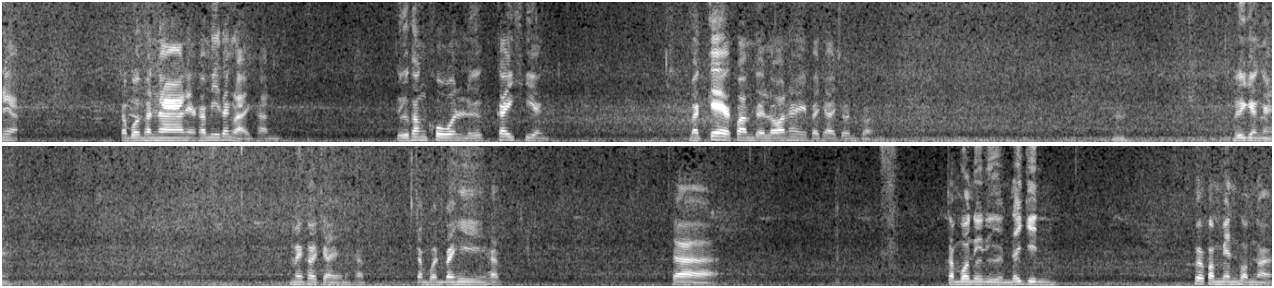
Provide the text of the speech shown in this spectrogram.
เนี่ยตำบลพนาเนี่ยเขามีตั้งหลายคัน หรือพังโคนหรือใกล้เคียง มาแก้ความเดือดร้อนให้ประชาชนก่อน หรือยังไง ไม่เข้าใจนะครับตำบลบาฮีครับ ถ้าตำบลอื่นๆได้ยิน เพื่อคอมเมนต์ผมหน่อย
